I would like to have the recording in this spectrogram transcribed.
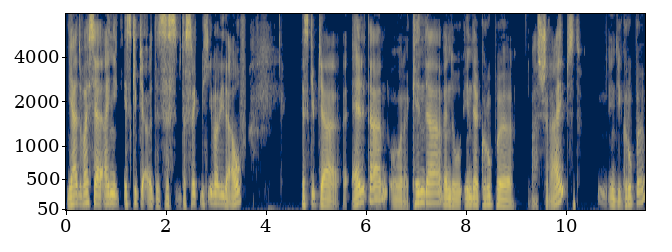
ja, du weißt ja, einig, es gibt ja, das, ist, das regt mich immer wieder auf. Es gibt ja Eltern oder Kinder, wenn du in der Gruppe was schreibst, in die Gruppe,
